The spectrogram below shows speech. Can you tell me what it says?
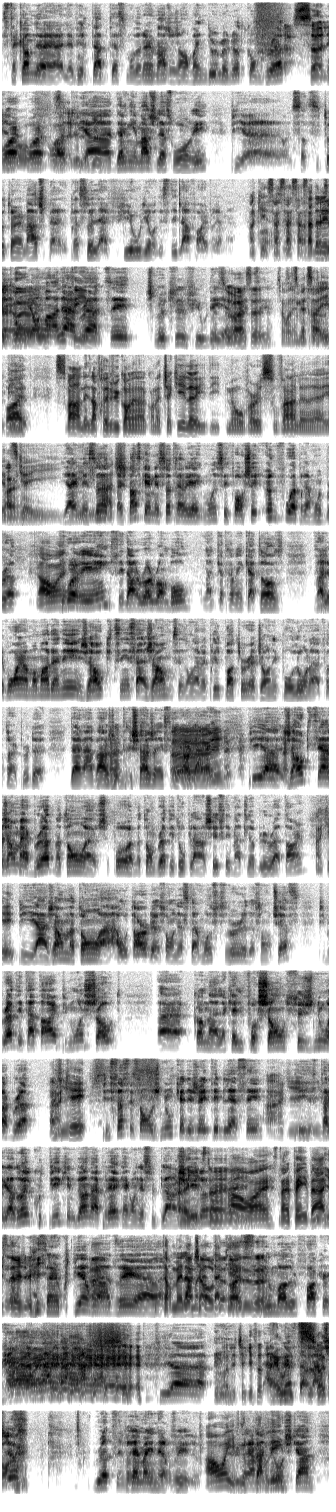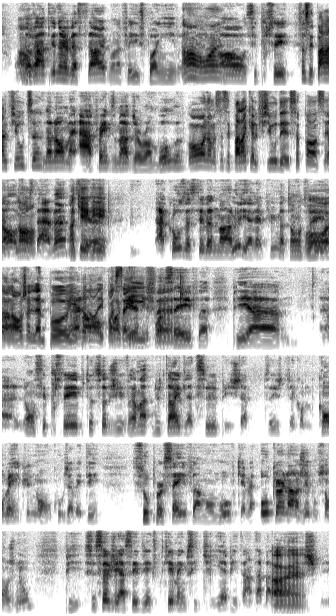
c'était comme le, le véritable test. Ils m'ont donné un match de genre 22 minutes contre Brett. Solide. Ouais, Oh. ouais, ouais. Solide. Puis euh, dernier match de la soirée. Puis euh, on a sorti tout un match. Puis après ça, la feud, ils ont décidé de la faire vraiment. Ok, ça, ça, ça, ça donnait le Euh, go Ils ont demandé au à. Brett, tu sais, tu veux-tu feuder? Tu avec, vois, tu ça-? Ça va C'est te aimé mettre ça. travailler. Souvent, dans les entrevues qu'on a, qu'on a checkées, là, il, il te met over souvent. Là, il a Ouais. dit qu'il Il a aimé ça. Ben, je pense qu'il a aimé ça travailler avec moi. Il s'est fâché une fois après moi, Brett. Ah ouais? Pour rien, c'est dans le Royal Rumble, dans le 94. Vous allez voir, à un moment donné, Jacques qui tient sa jambe. tu On avait pris le potter à Johnny Polo. On avait fait un peu de, de ravage, de Ouais. trichage à l'extérieur de la ring. oui. Puis euh, Jacques tient la jambe à Brett. Mettons, euh, je sais pas, mettons, Brett est au plancher, c'est matelas bleu à terre. Ok. Et puis à la jambe, mettons, à hauteur de son estomac, si tu veux, là, de son chest. Puis Brett est à terre, puis moi, je saute euh, comme à la califourchon sur le genou à Brett. Ok. Ok. Puis ça, c'est son genou qui a déjà été blessé. Ok. Puis tu regarderas le coup de pied qu'il me donne après quand on est sur le Ah, plancher. il- c'est là. un- Ah ouais, c'est un payback. C'est là. un jeu. C'est un coup de pied en voulant dire euh, Il te remet la monnaie out, de ta là. pièce. Ouais, c'est ça. You motherfucker. Puis euh, On va aller checker ça. Ah oui, ce tu- ce soir. match-là, Brett s'est vraiment énervé. Là. Ah ouais, il eu veut vraiment parler. une grosse chicane. On Ah. a rentré dans un vestiaire puis on a failli se pogner. Vraiment. Ah, ouais. Ah, on s'est poussé. Ça, c'est pendant le feud, ça? Non, non, mais à la fin du match de Rumble. là. Oh non, mais ça, c'est pendant que le feud se passait. Non, ça c'était avant. Parce Ok, ok, que. À cause de cet événement-là, il aurait pu, mettons, dire. Oh ah, non, je l'aime pas, il est pas, dans, non, il est pas safe. il est pas euh. safe. euh, Puis euh, euh, là, on s'est poussé, puis tout ça. puis j'ai vraiment tenu tête là-dessus. Puis j'étais tu sais, j'étais comme convaincu de mon coup que j'avais été super safe dans mon move, qu'il n'y avait aucun danger pour son genou. Puis c'est ça que j'ai essayé d'y expliquer, même s'il criait, puis il était en tabarnache, puis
